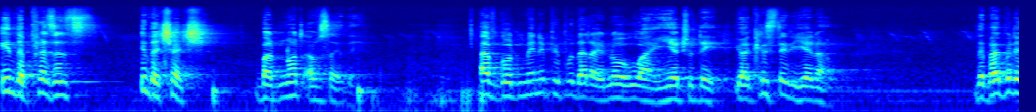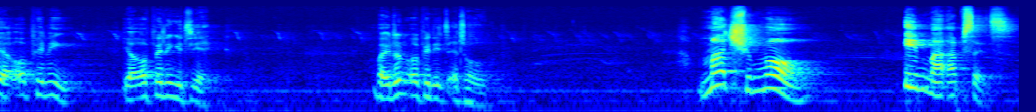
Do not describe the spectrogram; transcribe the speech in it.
in the presence, in the church, but not outside there. I've got many people that I know who are here today. You are Christian here now. The Bible you are opening, you are opening it here. But you don't open it at all. Much more in my absence.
